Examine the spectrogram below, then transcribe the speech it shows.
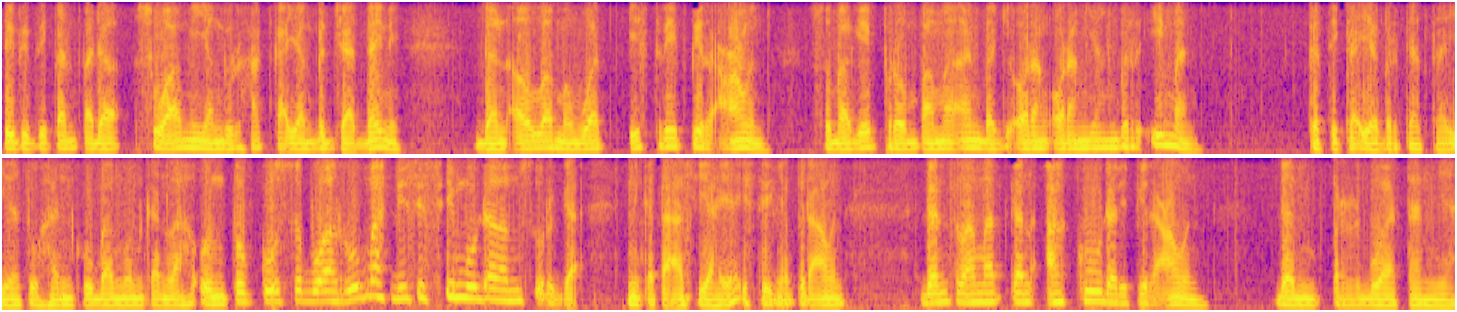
dititipkan pada suami yang durhaka, yang bejat. Ini. Dan Allah membuat istri Fir'aun sebagai perumpamaan bagi orang-orang yang beriman. Ketika ia berkata, Ya Tuhanku bangunkanlah untukku sebuah rumah di sisimu dalam surga. Ini kata Asia ya, istrinya Fir'aun. Dan selamatkan aku dari Fir'aun dan perbuatannya.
